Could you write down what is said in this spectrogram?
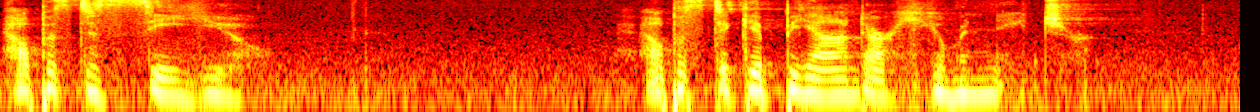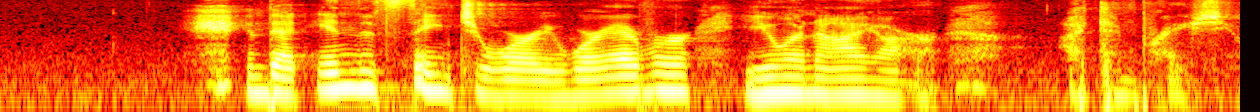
Help us to see you. Help us to get beyond our human nature. And that in the sanctuary, wherever you and I are, I can praise you.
